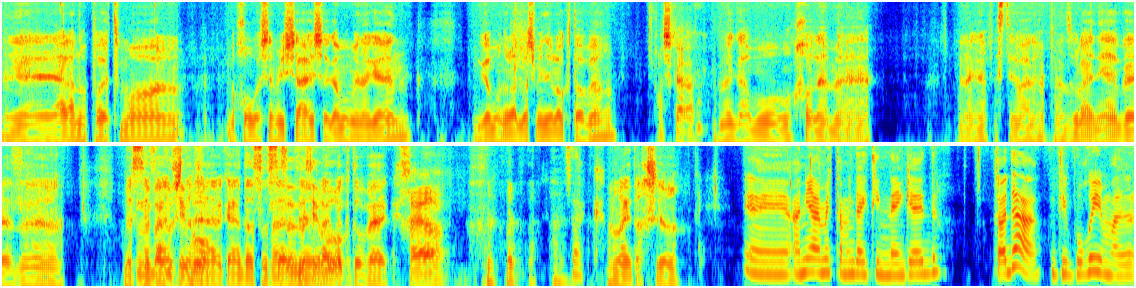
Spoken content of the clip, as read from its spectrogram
אה, היה לנו פה אתמול בחור בשם ישי שגם הוא מנגן. גם הוא נולד בשמיני לאוקטובר אשכרה. וגם הוא חולם אה, לנגן פסטיבלים אז אולי נהיה באיזה מסיבה עם. שניכם כן תעשו סטים. אולי בכתובק חייב. חזק. מה איתך שיר? אה, אני האמת תמיד הייתי נגד. אתה יודע, דיבורים על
